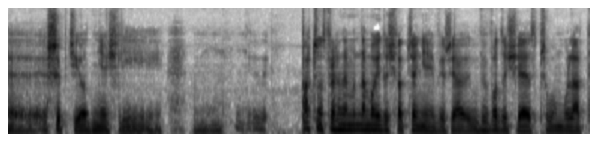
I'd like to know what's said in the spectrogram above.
e, szybciej odnieśli patrząc trochę na, na, moje doświadczenie, wiesz, ja wywodzę się z przełomu lat,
